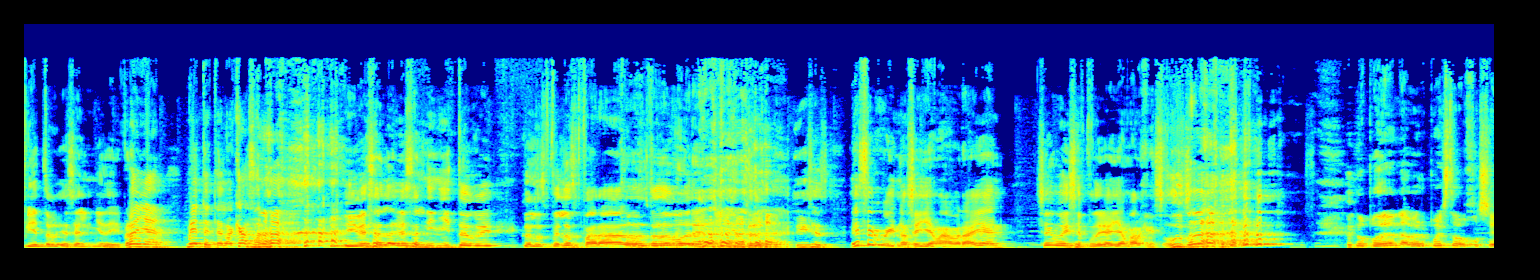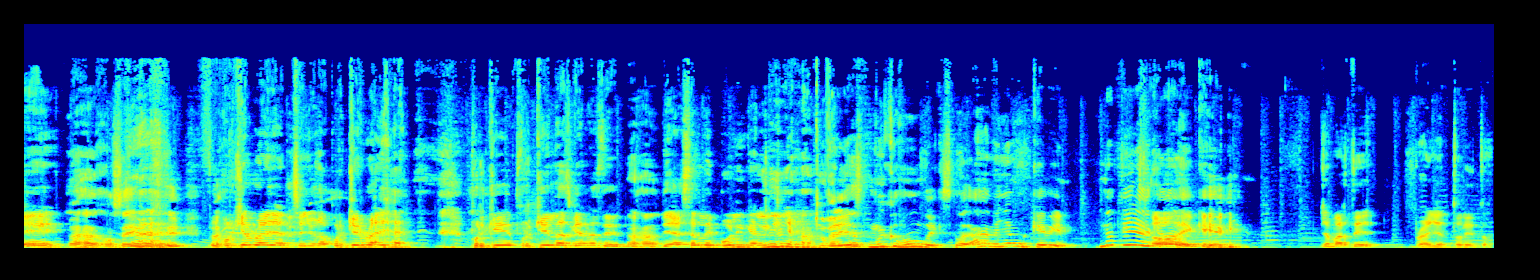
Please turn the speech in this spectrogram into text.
prieto es el niño de Brian, métete a la casa. y ves, al- ves al niñito, güey, con los pelos parados, todo morenito. Y dices, ese güey no se llama Brian, ese güey se podría llamar Jesús. Lo podrían haber puesto José. Ah, José. ¿Pero por qué Brian, señora? ¿Por qué Brian? ¿Por qué, por qué las ganas de, de hacerle bullying al niño? Pero ya es muy común, güey, es como, ah, me llamo Kevin. No tienes cara Oh. de Kevin. Llamarte Brian Toreto.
